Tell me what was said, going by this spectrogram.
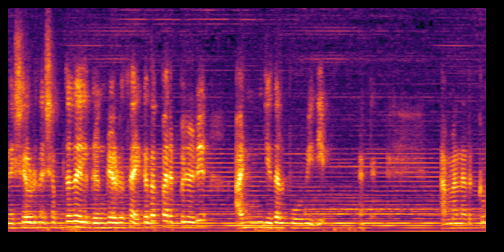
നിശയുടെ നിശബ്ദതയിൽ ഗംഗയുടെ സൈകതപ്പരപ്പിൽ ഒരു അഞ്ചിതൾ പൂവിരിയും അമ്മ നടക്കും.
